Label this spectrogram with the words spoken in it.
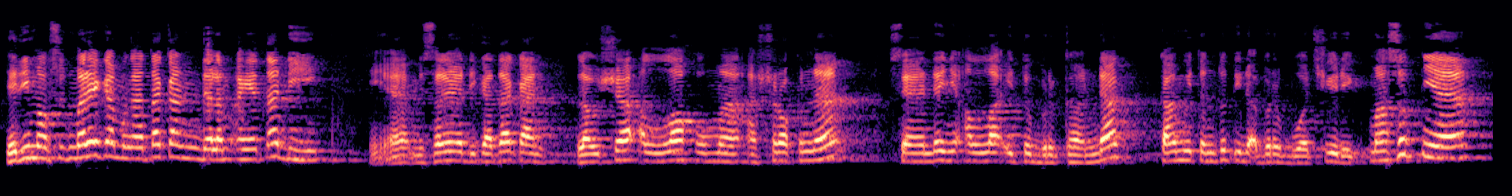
Jadi maksud mereka mengatakan dalam ayat tadi, ya, misalnya dikatakan, "Lausya Allahumma asyrokna", seandainya Allah itu berkehendak, kami tentu tidak berbuat syirik. Maksudnya,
